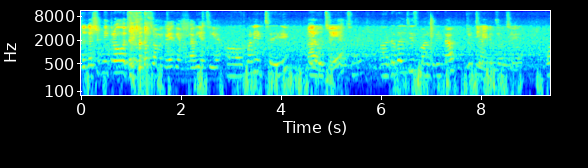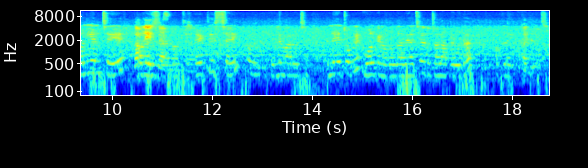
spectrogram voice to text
તો દર્શક મિત્રો જોઈ શકો અમે કયા કયા મંગાવ્યા છીએ. પનીર છે મારું છે. Double cheese margherita. તૃપ્તિ મેડમનો છે. ઓનિયન છે. કમલેશ સરનો છે. રેડ ચીઝ છે એટલે મારો છે. અને ચોકલેટ વોલ્કેનો મંગાવ્યા છે તો ચાલો આપણે ઓર્ડર અપ્લાય કરીએ છીએ.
